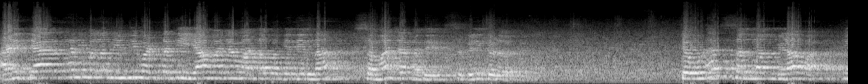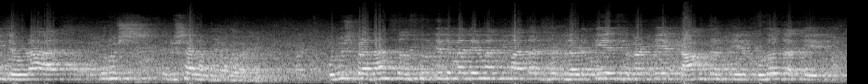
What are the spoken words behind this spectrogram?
आणि त्या अर्थाने मला नेहमी वाटतं की या माझ्या माता भगिनींना समाजामध्ये सगळीकडं तेवढाच सन्मान मिळावा की जेवढा आज पुरुष पुरुषाला मिळतो आहे. पुरुष प्रधान संस्कृतीमध्ये माझी माता झड लढतीये झगडतीये काम करते पुढं जाते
